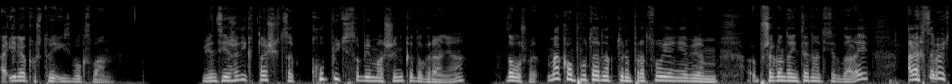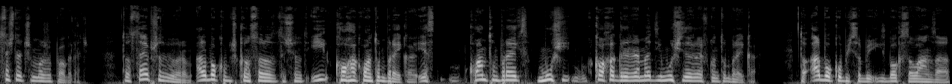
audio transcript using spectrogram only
A ile kosztuje Xbox One? Więc jeżeli ktoś chce kupić sobie maszynkę do grania, załóżmy, ma komputer, na którym pracuje, nie wiem, przegląda internet i tak dalej, ale chce mieć coś, na czym może pograć, to staje przed wyborem. Albo kupić konsolę za 1000 i kocha Quantum Breaka. Jest Quantum Breaks, musi, kocha gry Remedy, musi zagrać w Quantum Breaka. To albo kupić sobie Xbox One za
